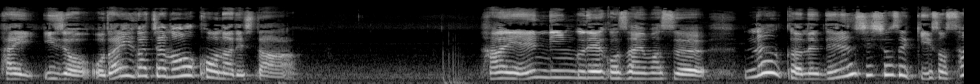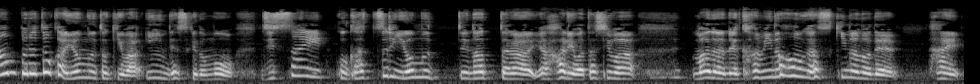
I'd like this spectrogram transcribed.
はい、以上、お題ガチャのコーナーでした。はい、エンディングでございます。なんかね、電子書籍、そのサンプルとか読むときはいいんですけども、実際、こう、がっつり読むってなったら、やはり私は、まだね、紙の方が好きなので、はい、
